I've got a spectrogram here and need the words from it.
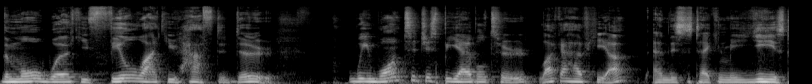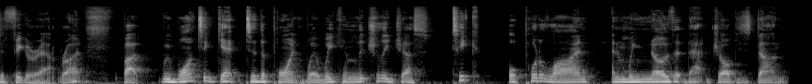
the more work you feel like you have to do, we want to just be able to, like I have here, and this has taken me years to figure out, right? But we want to get to the point where we can literally just tick or put a line and we know that that job is done.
